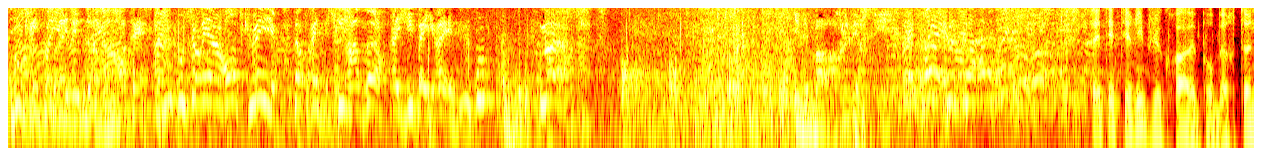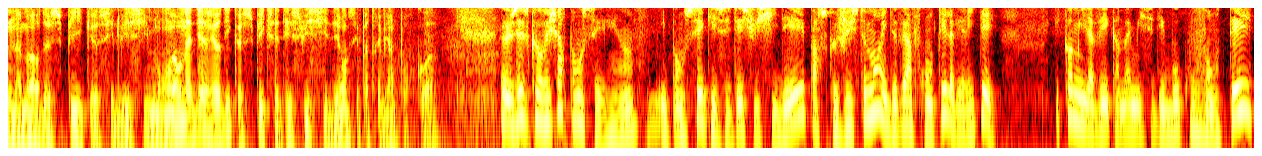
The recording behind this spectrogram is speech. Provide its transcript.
Vous griffonnerez des notes grotesques. Vous serez un rond de cuir. La presse écrira meurtre et j'y veillerai. Vous... Meurtre Il est mort, lui aussi. Ça a été terrible, je crois, pour Burton, la mort de Speke, Sylvie Simon. On a d'ailleurs dit que Speke s'était suicidé, on ne sait pas très bien pourquoi. Euh, C'est ce que Richard pensait. Hein. Il pensait qu'il s'était suicidé parce que justement, il devait affronter la vérité. Et comme il avait quand même, il s'était beaucoup vanté,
